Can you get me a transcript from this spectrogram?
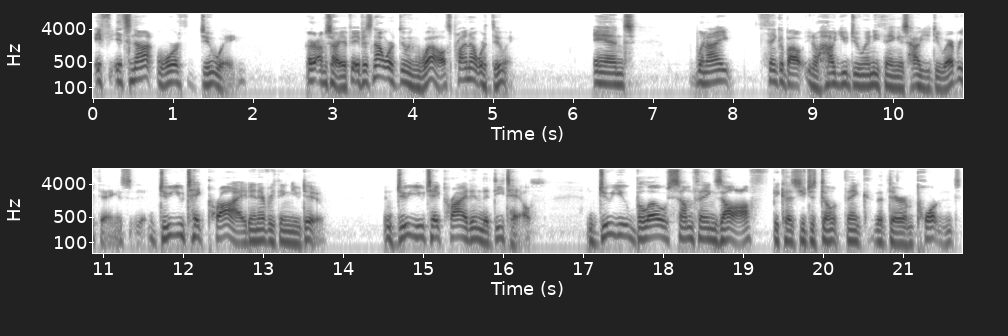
if it's not worth doing, or I'm sorry, if, if it's not worth doing well, it's probably not worth doing. And when I think about, you know, how you do anything is how you do everything is do you take pride in everything you do? And do you take pride in the details? Do you blow some things off because you just don't think that they're important?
